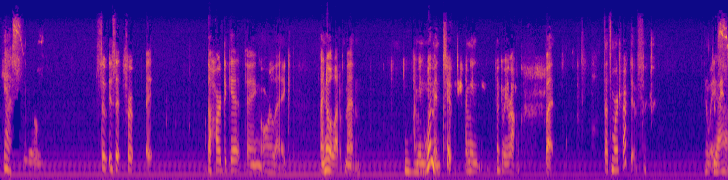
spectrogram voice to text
Yes. So is it for uh, the hard to get thing, or like, I know a lot of men. I mean, women too. I mean, don't get me wrong, but that's more attractive in ways. yeah,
